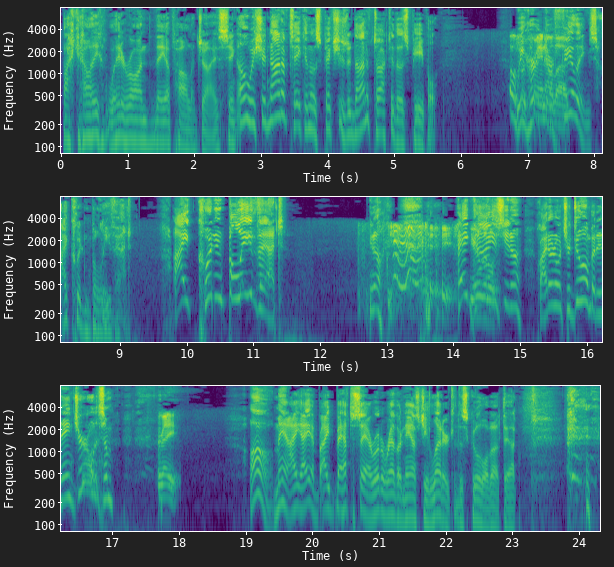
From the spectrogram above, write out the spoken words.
by golly later on they apologized saying oh we should not have taken those pictures. And not have talked to those people. Oh, we hurt their feelings. I couldn't believe that. I couldn't believe that you know, hey guys, little... you know, I don't know what you're doing, but it ain't journalism. Right. Oh man, I, I, I have to say I wrote a rather nasty letter to the school about that.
